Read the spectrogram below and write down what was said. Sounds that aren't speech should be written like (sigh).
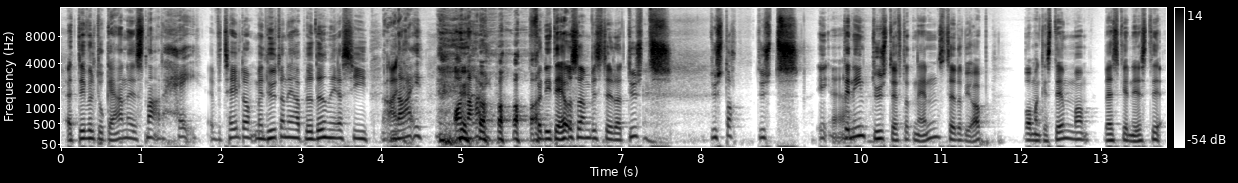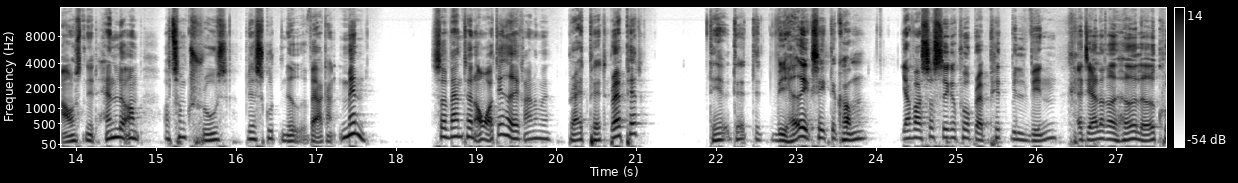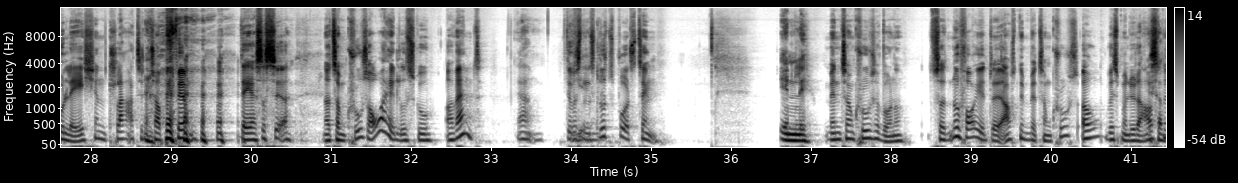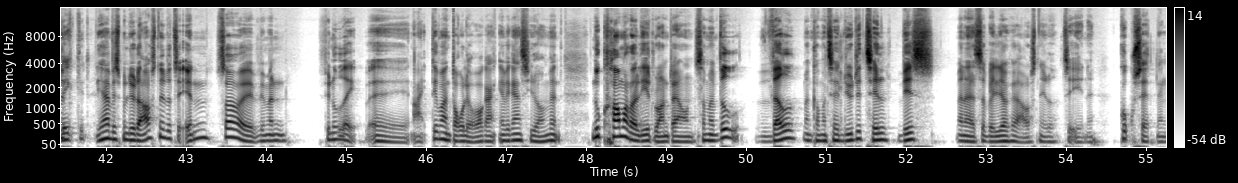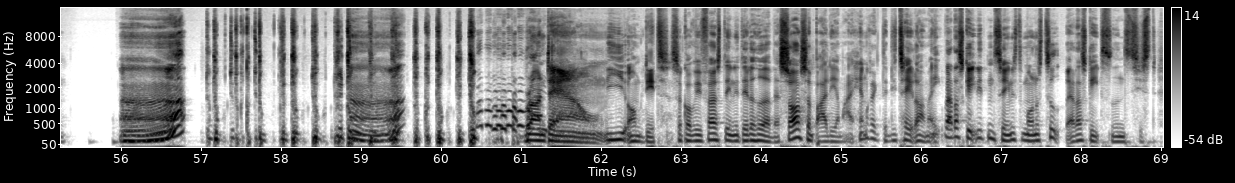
at det vil du gerne snart have, at vi talte om, men lytterne har blevet ved med at sige nej, nej og nej, (laughs) fordi det er jo sådan, vi stiller dyst, dyster, dyst, ja. den ene dyst efter den anden stiller vi op, hvor man kan stemme om, hvad skal næste afsnit handle om, og Tom Cruise bliver skudt ned hver gang. Men så vandt han over, det havde jeg ikke regnet med. Brad Pitt. Brad Pitt. Det, det, det, vi havde ikke set det komme. Jeg var så sikker på, at Brad Pitt ville vinde, at jeg allerede havde lavet collagen klar til top (laughs) 5, da jeg så ser, når Tom Cruise overhalede sgu og vandt. Ja. Det var sådan en slutspurtsting. Endelig. Men Tom Cruise har vundet. Så nu får I et øh, afsnit med Tom Cruise, og hvis man lytter Det er så afsnit, vigtigt. ja, hvis man lytter afsnittet til enden, så øh, vil man finde ud af, øh, nej, det var en dårlig overgang. Jeg vil gerne sige det omvendt. Nu kommer der lige et rundown, så man ved, hvad man kommer til at lytte til, hvis man altså vælger at høre afsnittet til ende. God sætning. Rundown. Lige om lidt. Så går vi først ind i det, der hedder Hvad så? Som bare lige er mig og Henrik, der de taler om, hey, hvad der er sket i den seneste måneds tid. Hvad der er sket siden sidst.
